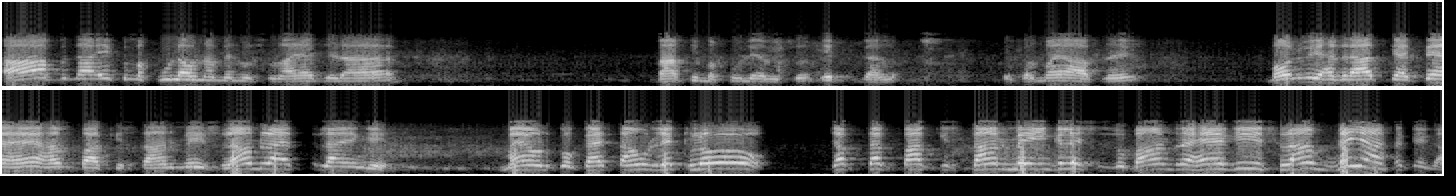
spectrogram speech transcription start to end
آپ دا ایک مقولہ انہوں نے مینو سنایا جڑا باقی مقولے ایک گل فرمایا آپ نے مولوی حضرات کہتے ہیں ہم پاکستان میں اسلام لائیں گے میں ان کو کہتا ہوں لکھ لو جب تک پاکستان میں انگلش زبان رہے گی اسلام نہیں آ سکے گا۔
